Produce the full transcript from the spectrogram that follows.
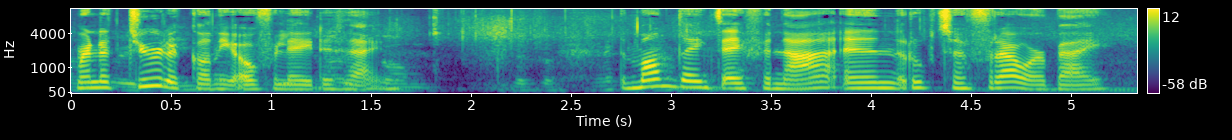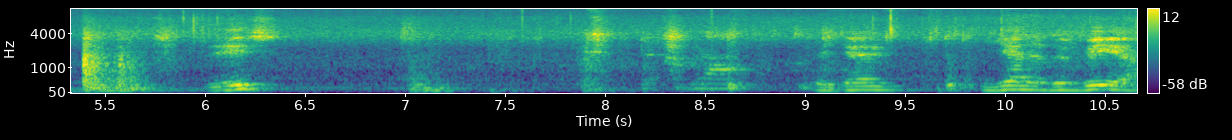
Maar natuurlijk kan hij overleden zijn. De man denkt even na en roept zijn vrouw erbij. Lies? Weet jij, Jelle de Beer.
